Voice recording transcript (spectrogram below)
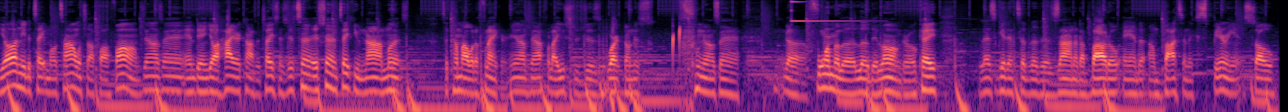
y'all need to take more time with y'all parfums, you know what I'm saying? And then y'all higher concentrations. It it shouldn't take you nine months to come out with a flanker. You know what I'm saying? I feel like you should have just worked on this, you know what I'm saying? Uh, formula a little bit longer, okay? Let's get into the design of the bottle and the unboxing experience. So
